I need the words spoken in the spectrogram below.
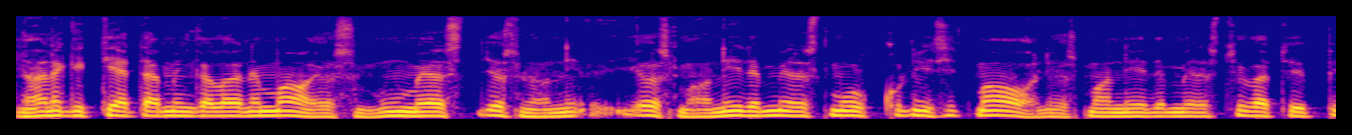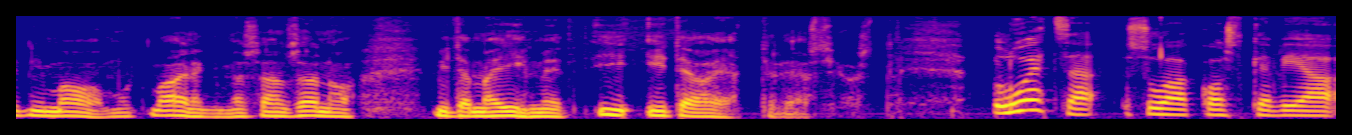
ne ainakin tietää, minkälainen mä oon. Jos, mun mielestä, jos, on, jos mä oon niiden mielestä mulkku, niin sit mä oon. Jos mä oon niiden mielestä hyvä tyyppi, niin mä oon. Mutta ainakin mä saan sanoa, mitä mä ihmeet itse ajattelen asioista. Luet sä sua koskevia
